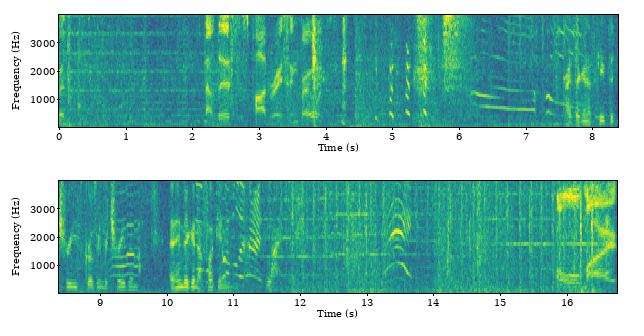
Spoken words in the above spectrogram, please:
Alright, good. Now this is pod racing, bro. Alright, they're gonna escape the trees, girls gonna betray them, and then they're gonna fucking Trouble ahead! fly. Oh my...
